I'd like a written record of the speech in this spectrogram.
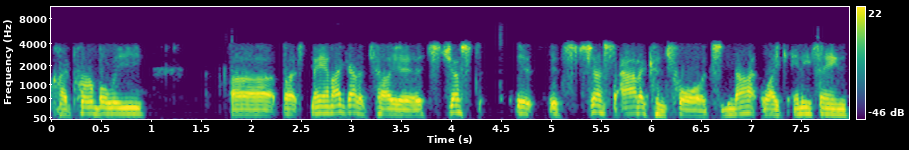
hyperbole, uh, but man, I got to tell you, it's just it, it's just out of control. It's not like anything.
